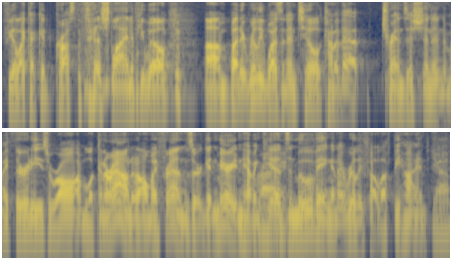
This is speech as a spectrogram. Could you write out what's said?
feel like I could cross the finish line, if you will. um, but it really wasn't until kind of that transition into my 30s where all I'm looking around and all my friends are getting married and having Right. kids and moving and I really felt left behind. Yeah.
